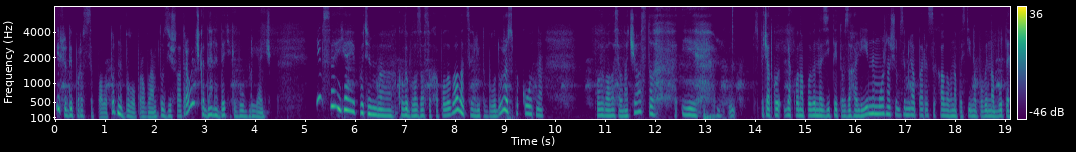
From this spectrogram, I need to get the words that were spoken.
і сюди порозсипала. Тут не було проблем. Тут зійшла травичка, де-не-де тільки був бур'янчик. І все, я її потім, е, коли була засуха, поливала. Це літо було дуже спекотне. Поливалася вона часто. І спочатку, як вона повинна зійти, то взагалі не можна, щоб земля пересихала. Вона постійно повинна бути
